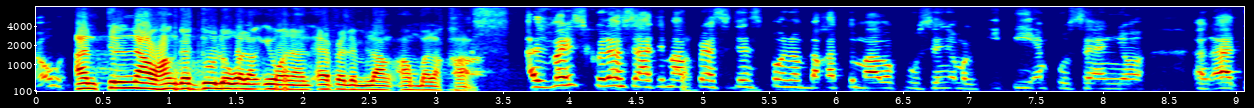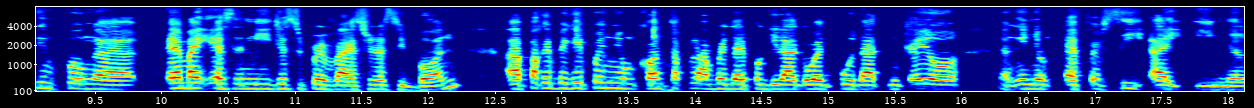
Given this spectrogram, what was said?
Oh. Until now, hanggang dulo walang iwanan, FLM lang ang malakas. advice ko lang sa ating mga presidents po na baka tumawag po sa inyo, mag-EPM po sa inyo ang ating pong ah, MIS and Media Supervisor na si Bon. Ah, pakibigay po yung contact number dahil po ginagawan po natin kayo ng inyong FFCI email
